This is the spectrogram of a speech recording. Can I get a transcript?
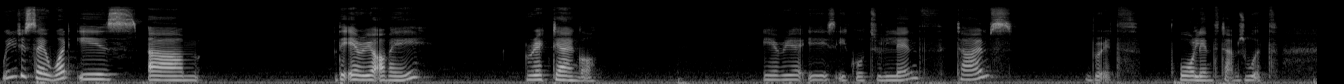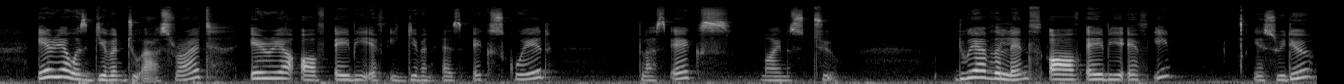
we need to say what is um, the area of a rectangle. Area is equal to length times breadth or length times width. Area was given to us, right? Area of ABFE given as x squared plus x minus 2. Do we have the length of ABFE? Yes, we do.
